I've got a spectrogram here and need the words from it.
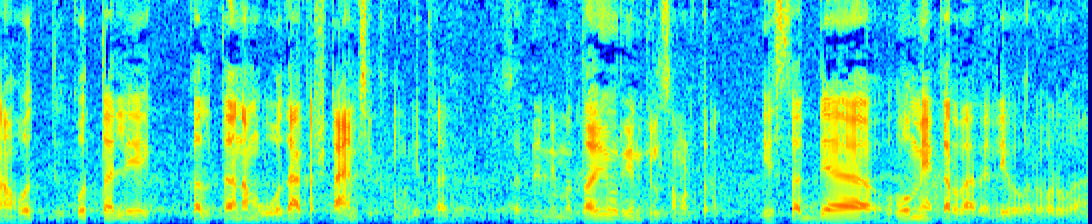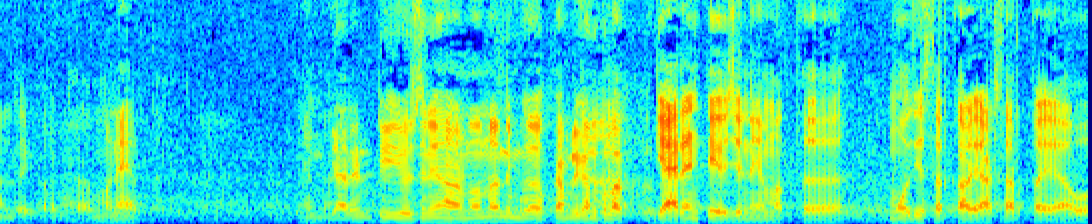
ನಾವು ಹೊತ್ತು ಕೂತಲ್ಲಿ ಕಲ್ತ ನಮ್ಗೆ ಓದಾಕಷ್ಟು ಟೈಮ್ ಸಿಕ್ಕ ಮುಗಿತ್ರಲ್ಲಿ ಸದ್ಯ ನಿಮ್ಮ ತಾಯಿಯವ್ರು ಏನು ಕೆಲಸ ಮಾಡ್ತಾರೆ? ಈ ಸದ್ಯ ಹೋಮ್ ಮೇಕರ್ದಾರ ಅಲ್ಲಿ ಹೊರ ಹೊರಗೆ ಒಟ್ಟು ಮನೆ ಇರ್ತಾರೆ ಗ್ಯಾರಂಟಿ ಯೋಜನೆ ಹಣನ ನಿಮ್ಗೆ ಫ್ಯಾಮಿಲಿಗೆ ಅನುಕೂಲ ಆಗ್ತದೆ? ಗ್ಯಾರಂಟಿ ಯೋಜನೆ ಮತ್ತು ಮೋದಿ ಸರ್ಕಾರ ಎರಡು ಸಾವಿರ ರೂಪಾಯಿ ಅವು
